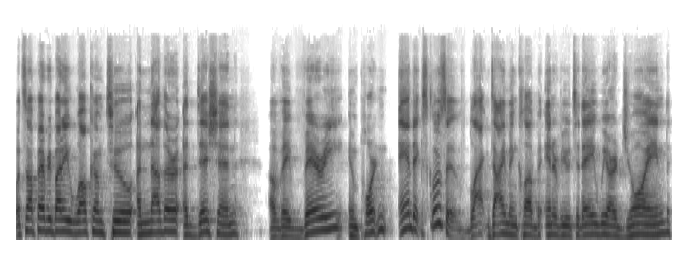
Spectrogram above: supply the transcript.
What's up, everybody? Welcome to another edition of a very important and exclusive Black Diamond Club interview. Today, we are joined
